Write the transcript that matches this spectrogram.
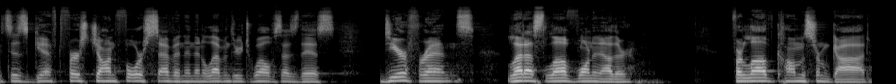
It's his gift. 1 John 4 7 and then 11 through 12 says this Dear friends, let us love one another, for love comes from God.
